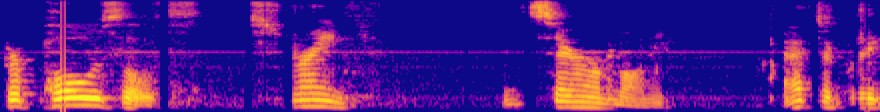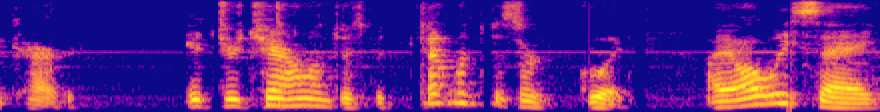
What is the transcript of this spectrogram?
proposals, strength, and ceremony. That's a great card. It's your challenges, but challenges are good. I always say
